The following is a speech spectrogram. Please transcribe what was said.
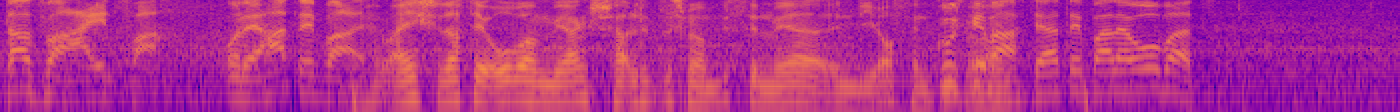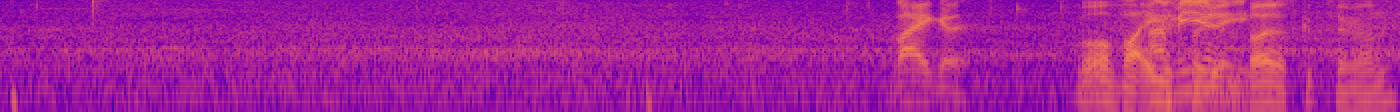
Das war einfach. Und er hat den Ball. Ich habe eigentlich gedacht, der Aubameyang schaltet sich mal ein bisschen mehr in die Offensive Gut gemacht. Er hat den Ball erobert. Weigel. Oh, Weigel Amiri. verliert den Ball, das gibt's ja gar nicht.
